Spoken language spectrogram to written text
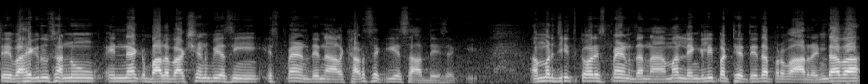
ਤੇ ਵਾਹਿਗੁਰੂ ਸਾਨੂੰ ਇੰਨਾ ਕੁ ਬਲ ਬਖਸ਼ਣ ਵੀ ਅਸੀਂ ਇਸ ਭੈਣ ਦੇ ਨਾਲ ਖੜ ਸਕੀਏ, ਸਾਥ ਦੇ ਸਕੀਏ। ਅਮਰਜੀਤ ਕੌਰ ਇਸ ਭੈਣ ਦਾ ਨਾਮ ਆ, ਲਿੰਗਲੀ ਪੱਠੇ ਤੇ ਇਹਦਾ ਪਰਿਵਾਰ ਰਹਿੰਦਾ ਵਾ।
